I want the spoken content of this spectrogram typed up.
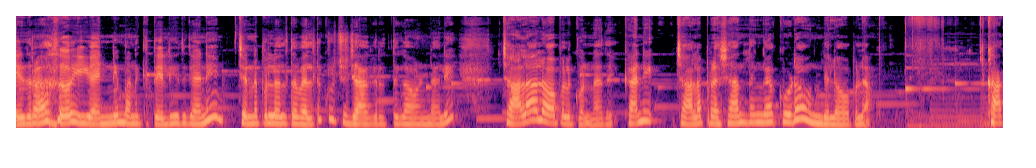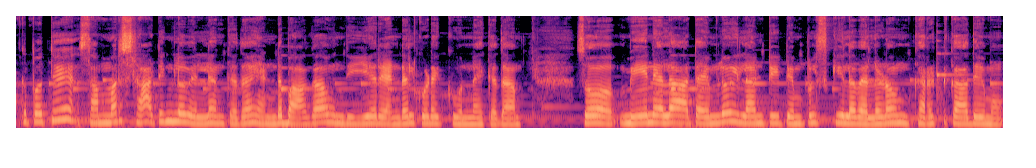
ఏది రాదో ఇవన్నీ మనకి తెలియదు కానీ చిన్నపిల్లలతో వెళ్తే కొంచెం జాగ్రత్తగా ఉండాలి. చాలా లోపలికి ఉన్నది కానీ చాలా ప్రశాంతంగా కూడా ఉంది లోపల. కాకపోతే సమ్మర్ స్టార్టింగ్లో వెళ్ళాం కదా ఎండ బాగా ఉంది ఇయర్ ఎండలు కూడా ఎక్కువ ఉన్నాయి కదా. సో మే నెల ఆ టైంలో ఇలాంటి టెంపుల్స్కి ఇలా వెళ్ళడం కరెక్ట్ కాదేమో.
